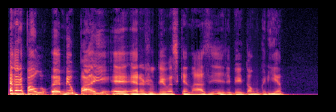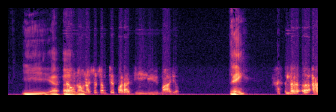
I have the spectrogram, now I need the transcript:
Agora, Paulo, eh, meu pai eh, era judeu askenazi, ele veio da Hungria. E, eh, não, não, nós precisamos separar de Mário. Hein? Não, ah,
